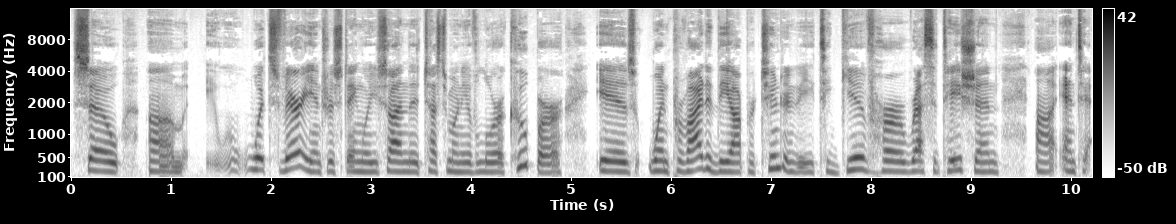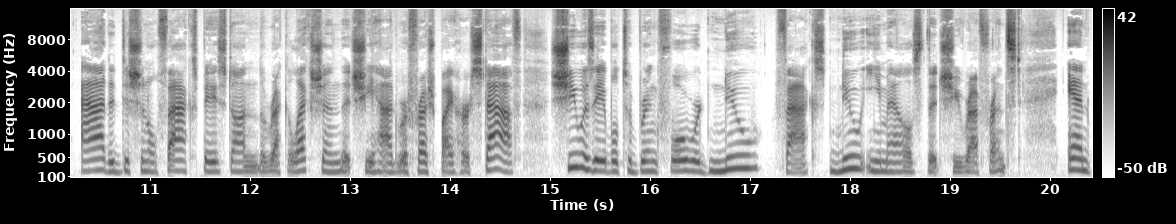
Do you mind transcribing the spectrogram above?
So, um, what's very interesting, what you saw in the testimony of Laura Cooper, is when provided the opportunity to give her recitation uh, and to add additional facts based on the recollection that she had refreshed by her staff, she was able to bring forward new facts, new emails that she referenced. And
